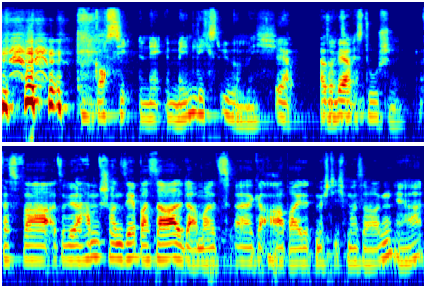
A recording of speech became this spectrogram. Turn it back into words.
Und goss sie ne, männlichst über mich. Ja. Also wir, duschen. das war, also wir haben schon sehr basal damals äh, gearbeitet, möchte ich mal sagen. Ja,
